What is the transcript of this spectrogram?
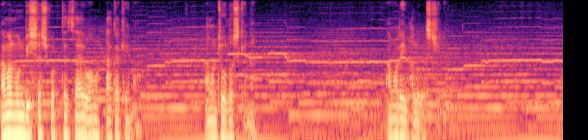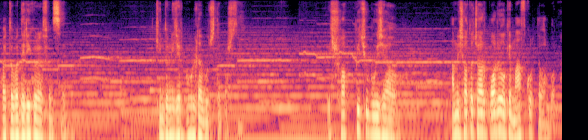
আমার মন বিশ্বাস করতে চায় ও আমার টাকা কেনা। আমার জৌলস কেনা। আমার এই ভালোবাসছিল হয়তো বা দেরি করে ফেলছে, কিন্তু নিজের ভুলটা বুঝতে পারছে। সব কিছু বুঝাও আমি শত চর পরে ওকে মাফ করতে পারব না।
